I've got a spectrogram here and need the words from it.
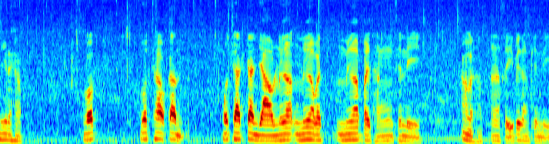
นี่นะครับรสรสชาติกันรสชาติกันยาวเนื้อเนื้อไปเนื้อไปทางชะนีอ้าวเหรอครับอ่าสีไปทางชะนี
